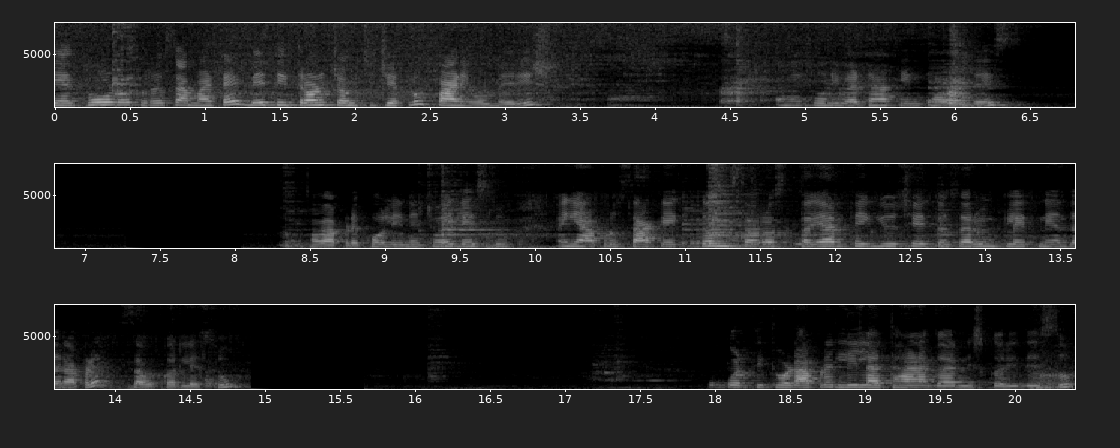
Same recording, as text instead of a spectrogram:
અહીં થોડોક રસા માટે બેથી ત્રણ ચમચી જેટલું પાણી ઉમેરીશ. અને થોડી વાર ઢાંકીને થવા દઈશ. હવે આપણે ખોલીને જોઈ લઈશું. અહીંયા આપણું શાક એકદમ સરસ તૈયાર થઈ ગયું છે, તો સર્વિંગ પ્લેટની અંદર આપણે સર્વ કરી લઈશું. ઉપરથી થોડા આપણે લીલા ધાણા ગાર્નિશ કરી દઈશું.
